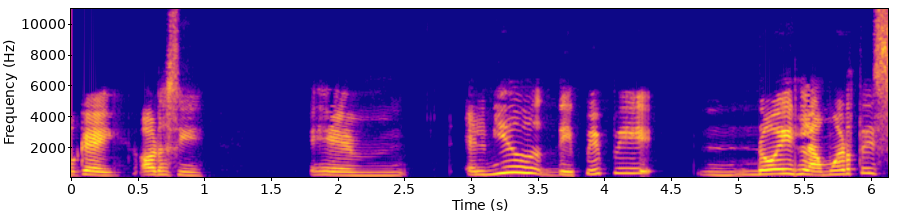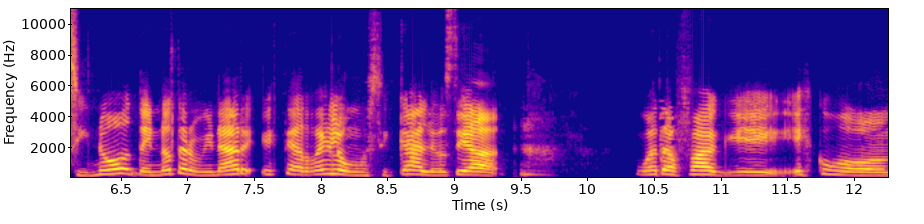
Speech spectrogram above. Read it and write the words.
Ok, ahora sí. Em, el miedo de Pepe no es la muerte, sino de no terminar este arreglo musical. O sea, what the fuck. eh, es como.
